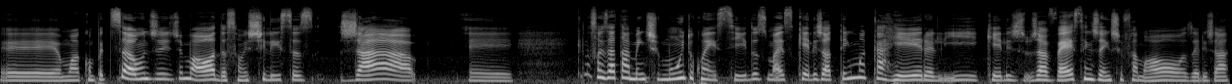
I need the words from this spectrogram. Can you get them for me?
É uma competição de, de moda, são estilistas já. É, que não são exatamente muito conhecidos, mas que eles já têm uma carreira ali, que eles já vestem gente famosa, eles já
